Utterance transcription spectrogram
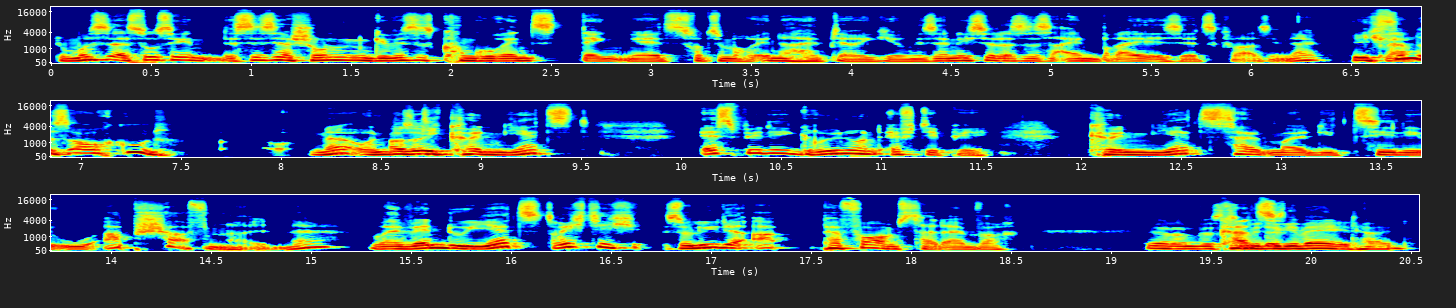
du musst es ja so sehen, das ist ja schon ein gewisses Konkurrenzdenken jetzt trotzdem auch innerhalb der Regierung. Ist ja nicht so, dass es ein Brei ist jetzt quasi, ne? Ich finde es auch gut. Ne? Und Also die können jetzt, SPD, Grüne und FDP, können jetzt halt mal die CDU abschaffen halt, ne? Weil wenn du jetzt richtig solide performst halt einfach, Ja, dann wirst Kannst du wieder gewählt halt.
